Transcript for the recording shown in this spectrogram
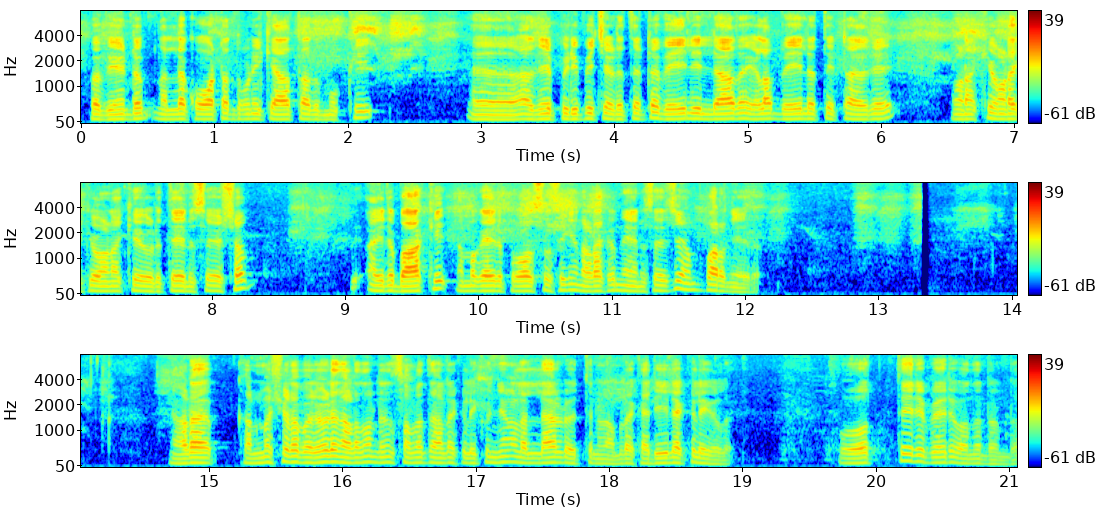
ഇപ്പോൾ വീണ്ടും നല്ല കോട്ടൺ തുണിക്കകത്ത് അത് മുക്കി അതിനെ പിടിപ്പിച്ചെടുത്തിട്ട് വെയിലില്ലാതെ ഇളം വെയിലത്തിട്ട് അതിനെ ഉണക്കി ഉണക്കി ഉണക്കി എടുത്തതിന് ശേഷം അതിന്റെ ബാക്കി നമുക്ക് അതിന്റെ പ്രോസസ്സിങ് നടക്കുന്നതനുസരിച്ച് ഞാൻ പറഞ്ഞുതരാം. ഞങ്ങളുടെ കൺമഷിയുടെ പരിപാടി നടന്നുകൊണ്ടിരുന്ന സമയത്ത് ഞങ്ങളുടെ കിളിക്കുഞ്ഞുങ്ങളെല്ലാവരും എത്തുന്നുണ്ട് നമ്മുടെ കരിയിലക്കിളികൾ ഒത്തിരി പേര് വന്നിട്ടുണ്ട്.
